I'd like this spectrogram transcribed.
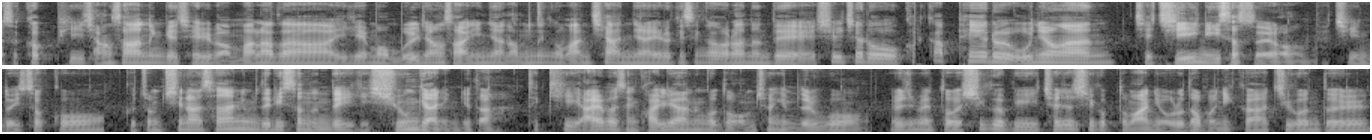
그래서 커피 장사하는 게 제일 만만하다. 이게 뭐 물 장사 아니냐, 남는 거 많지 않냐 이렇게 생각을 하는데 실제로 카페를 운영한 제 지인이 있었어요. 지인도 있었고 그 좀 친한 사장님들이 있었는데 이게 쉬운 게 아닙니다. 특히 알바생 관리하는 것도 엄청 힘들고 요즘에 또 시급이 최저 시급도 많이 오르다 보니까 직원들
